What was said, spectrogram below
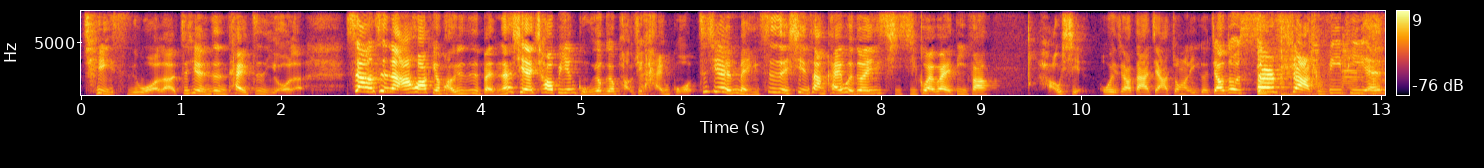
气死我了，这些人真的太自由了。上次呢，阿花给我跑去日本，那现在敲边鼓又给我跑去韩国。这些人每次在线上开会都在一些奇奇怪怪的地方。好险！我也叫大家装了一个叫做 Surfshark VPN，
